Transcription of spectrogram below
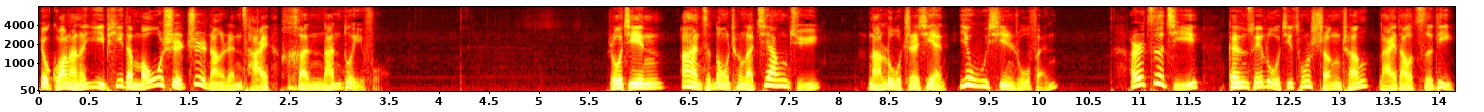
又广揽了一批的谋士智囊人才，很难对付。如今案子弄成了僵局，那陆知县忧心如焚，而自己。跟随陆基从省城来到此地，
